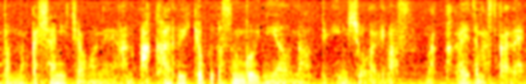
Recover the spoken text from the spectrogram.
っぱなんかシャニーちゃんはね、あの明るい曲がすんごい似合うなっていう印象があります。まあ、輝いてますからね。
